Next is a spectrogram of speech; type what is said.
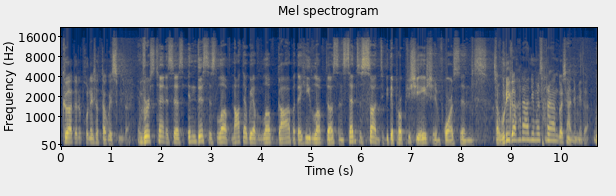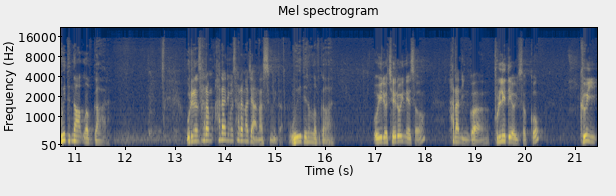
그 아들을 보내셨다고 했습니다. In verse 10 it says, "In this is love, not that we have loved God, but that he loved us and sent his son to be the propitiation for our sins." 자, 우리가 하나님을 사랑한 것이 아닙니다. We did not love God. 우리는 사람 하나님을 사랑하지 않았습니다. We didn't love God. 오히려 죄로 인해서 하나님과 분리되어 있었고 그 이-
